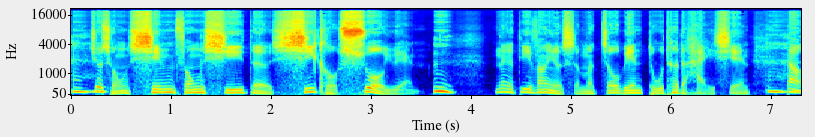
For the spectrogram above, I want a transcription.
嗯，就从新丰溪的溪口溯源，嗯。那个地方有什么周边独特的海鲜？到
